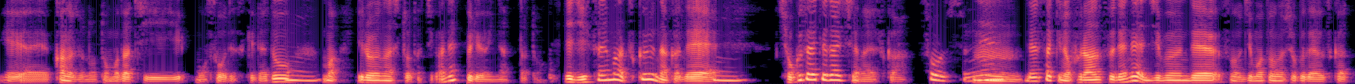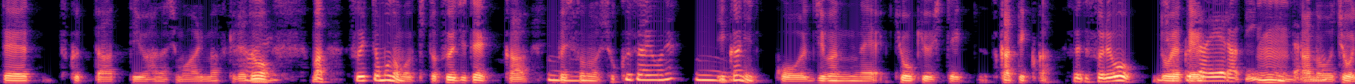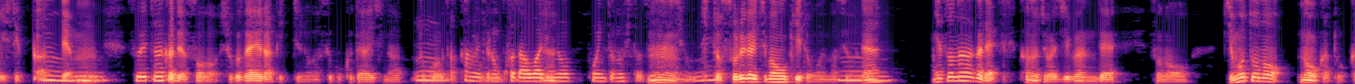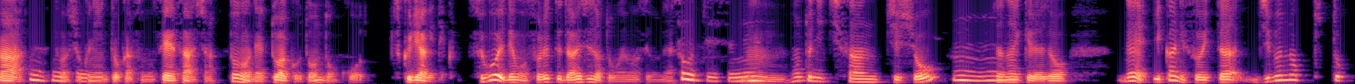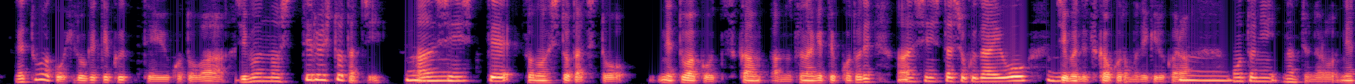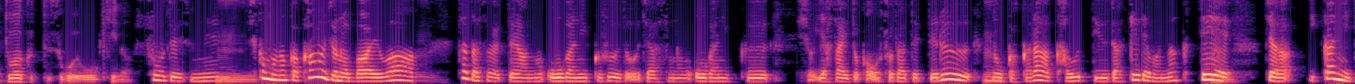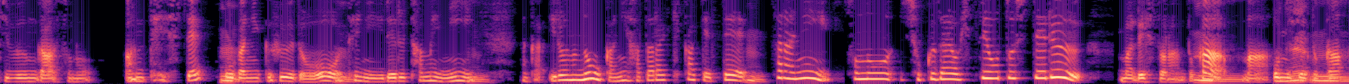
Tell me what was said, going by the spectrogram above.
えー彼女の友達もそうですけれど、うんまあ、いろいろな人たちがね、来るようになったと。で、実際まあ作る中で、うん食材って大事じゃないですか。そうですね。うん。で、さっきのフランスでね、自分でその地元の食材を使って作ったっていう話もありますけれど、はいまあ、そういったものもきっと通じてか、やっぱりそうんの食材をね、うんいかにこう自分で供給して使っていくか。それでそれをどうやって、食材選びうん。あの、調理していくかって、うんうんそういった中ではその食材選びっていうのがすごく大事なところだと彼思います、女のこだわりのポイントの一つなんでしょうね。うん、きっとそれが一番大きいと思いますよね。うんで、そんな中で彼女は自分で、その、地元の農家とかその職人とかその生産者とのネットワークをどんどんこう作り上げていく。すごい、でもそれって大事だと思いますよね。そうですね。うん。本当に地産地消じゃないけれど、ね、いかにそういった自分のきっとネットワークを広げていくっていうことは、自分の知ってる人たち、うん安心してその人たちとネットワークをつかあの、つなげていくことで、安心した食材を自分で使うこともできるから、うん。本当に、なんて言うんだろう、ネットワークってすごい大きいな。そうですね。うん。しかもなんか彼女の場合は、ただそうやってあの、オーガニックフードを、じゃあそのオーガニック野菜とかを育ててる農家から買うっていうだけではなくて、うん。じゃあいかに自分がその安定してオうん。ーガニックフードを手に入れるために、うんなんかいろんな農家に働きかけて、うんさらにその食材を必要としてる、まあレストランとか、うんまあお店とか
